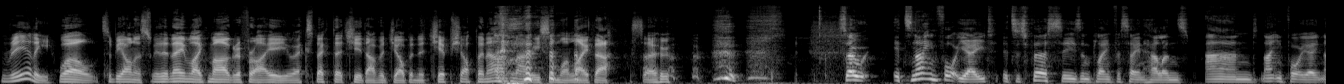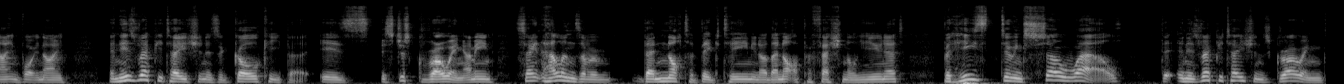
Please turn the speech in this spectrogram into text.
Really? Well, to be honest, with a name like Margaret Fryer, you expect that she'd have a job in a chip shop, and I'd marry someone like that. So, So it's 1948. It's his first season playing for St Helens, and 1948, 1949, and his reputation as a goalkeeper is is just growing. I mean, St Helens are a, they're not a big team, you know, they're not a professional unit, but he's doing so well that, and his reputation's growing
